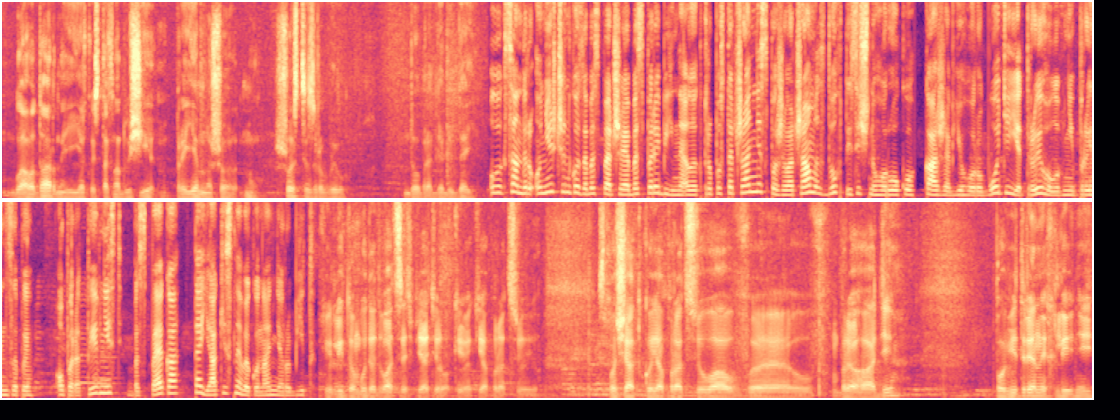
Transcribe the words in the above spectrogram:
благодарні і якось так на душі приємно, що ну, щось ти зробив добре для людей. Олександр Оніщенко забезпечує безперебійне електропостачання споживачам з 2000 року. Каже, в його роботі є три головні принципи: оперативність, безпека та якісне виконання робіт. Літом буде 25 років, як я працюю. Спочатку я працював е, в бригаді повітряних ліній,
